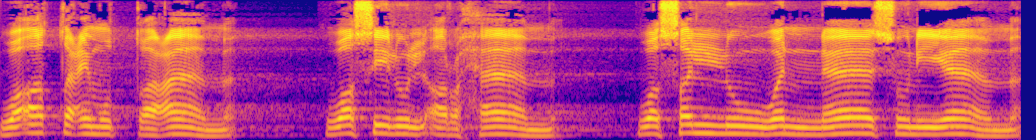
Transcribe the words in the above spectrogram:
وأطعموا الطعام وصلوا الأرحام وصلوا والناس نيام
